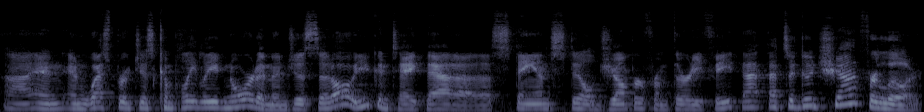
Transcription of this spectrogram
Uh, and and Westbrook just completely ignored him and just said, "Oh, you can take that a standstill jumper from 30 feet. That that's a good shot for Lillard."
